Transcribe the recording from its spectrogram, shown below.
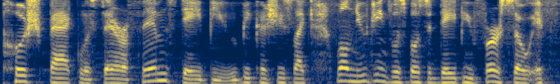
push back Le Sserafim's debut because she's like, well, New Jeans was supposed to debut first, so if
